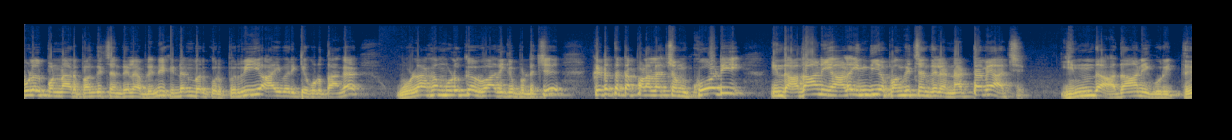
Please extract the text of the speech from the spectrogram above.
ஊழல் பண்ணாரு பங்குச்சந்தையில் அப்படின்னு ஹிடன்பர்க் ஒரு பெரிய ஆய்வறிக்கை கொடுத்தாங்க. உலகம் முழுக்க விவாதிக்கப்பட்டுச்சு. கிட்டத்தட்ட பல லட்சம் கோடி இந்த அதானியால இந்திய பங்குச்சந்தையில நட்டமே ஆச்சு. இந்த அதானி குறித்து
